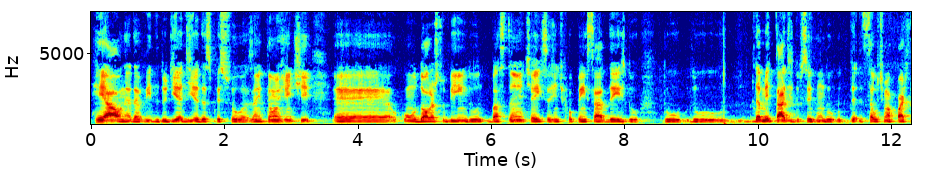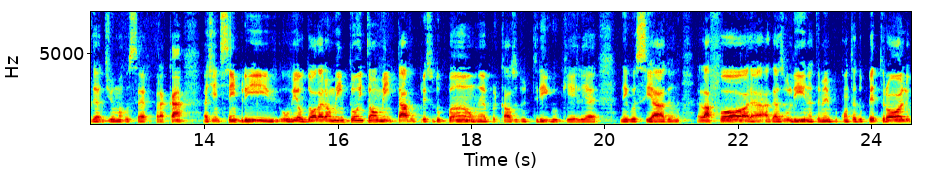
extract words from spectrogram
real, né, da vida, do dia a dia das pessoas. Né? Então a gente, é, com o dólar subindo bastante, aí se a gente for pensar desde o do, do, da metade do segundo, dessa última parte da Dilma Rousseff para cá, a gente sempre ouvia o dólar aumentou, então aumentava o preço do pão, né, por causa do trigo, que ele é negociado lá fora, a gasolina também por conta do petróleo.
